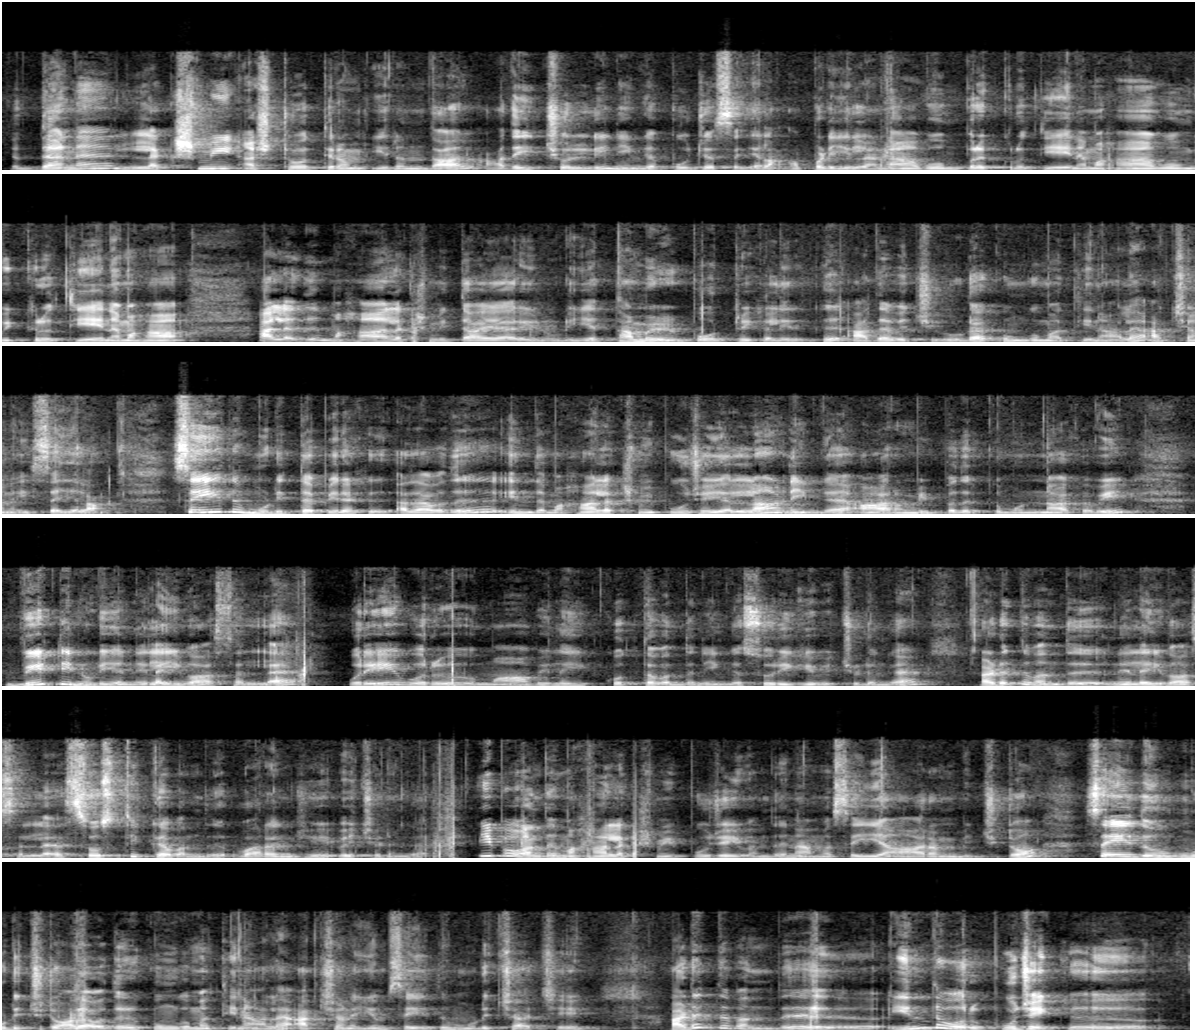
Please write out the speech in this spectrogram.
தன லக்ஷ்மி அஷ்டோத்திரம் இருந்தால் அதை சொல்லி நீங்கள் பூஜை செய்யலாம். அப்படி இல்லைனா ஓம் பிரகிருத்தியே நமகா ஓம் விக்ருத்தியே நமகா அல்லது மகாலட்சுமி தாயாரினுடைய தமிழ் போற்றிகள் இருக்குது அதை வச்சு கூட குங்குமத்தினால் அர்ச்சனை செய்யலாம். செய்து முடித்த பிறகு அதாவது இந்த மகாலட்சுமி பூஜையெல்லாம் நீங்கள் ஆரம்பிப்பதற்கு முன்னாகவே வீட்டினுடைய நிலைவாசலில் ஒரே ஒரு மாவிலை கொத்தை வந்து நீங்கள் சொருகி வச்சுடுங்க. அடுத்து வந்து நிலைவாசலில் சொஸ்திக்கை வந்து வரைஞ்சி வச்சுடுங்க. இப்போ வந்து மகாலட்சுமி பூஜை வந்து நாம் செய்ய ஆரம்பிச்சிட்டோம். செய்தும் முடிச்சிட்டோம். அதாவது குங்குமத்தினால் அர்ச்சனையும் செய்து முடிச்சாச்சு. அடுத்து வந்து இந்த ஒரு பூஜைக்கு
